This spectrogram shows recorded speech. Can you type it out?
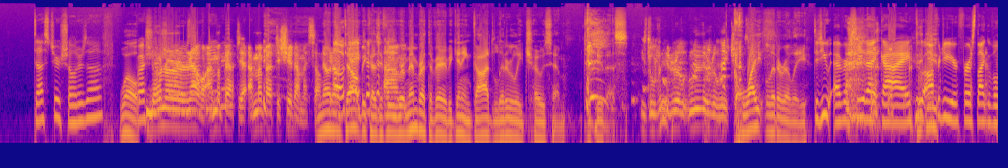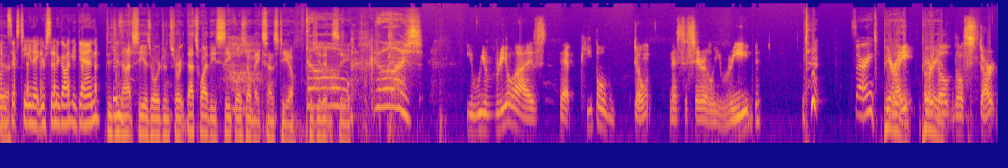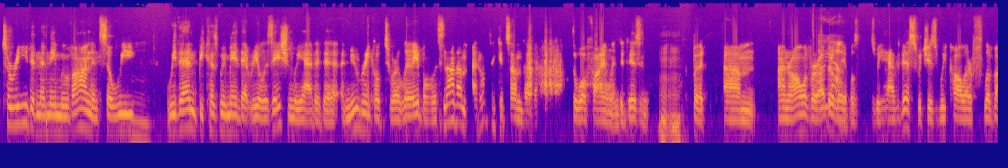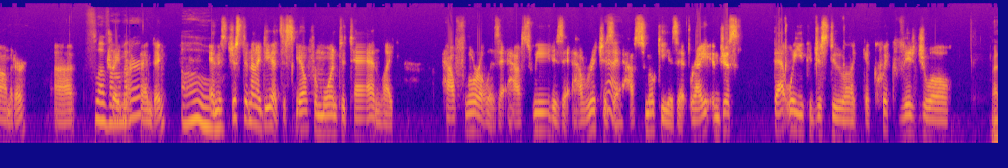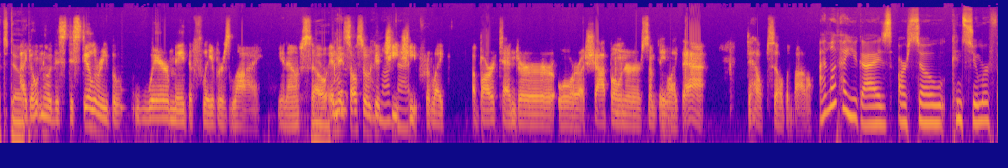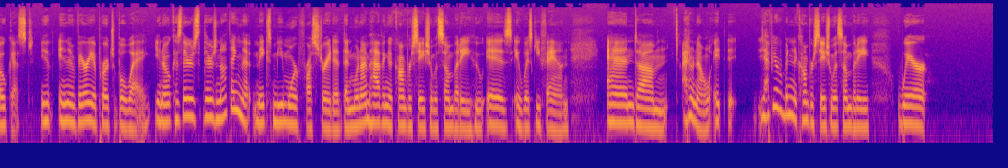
dust your shoulders off? well Brush no, no, no, no. I'm about to, I'm about to shit on myself. No, no, Okay. don't because if we Um, remember at the very beginning, God literally chose him to do this. He's literally, literally just. Quite literally. Did you ever see that guy who you- offered you your first Lagavulin Yeah. 16 at your synagogue again? Did you not see his origin story? That's why these sequels don't make sense to you because you didn't see. Gosh. We realized that people don't necessarily read, Sorry. Period. right? Or Period. they'll they'll start to read and then they move on, and so we. Hmm. We then, because we made that realization, we added a, a new wrinkle to our label. It's not on. I don't think it's on the the Wolf Island. It isn't. Mm-mm. but um, on all of our Oh, other yeah. labels, we have this, which is we call our flavometer, uh, trademark Flavometer. pending, Oh. and it's just an idea. It's a scale from one to ten, like how floral is it, how sweet is it, how rich is Yeah. it, how smoky is it, right? And just that way, you could just do like a quick visual. That's dope. I don't know this distillery, but where may the flavors lie? You know, so Yeah. and I- it's also a good cheat that. sheet for like a bartender or a shop owner or something like that to help sell the bottle. I love how you guys are so consumer focused in in a very approachable way. You know, because there's there's nothing that makes me more frustrated than when I'm having a conversation with somebody who is a whiskey fan, and um, I don't know. It, it have you ever been in a conversation with somebody where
